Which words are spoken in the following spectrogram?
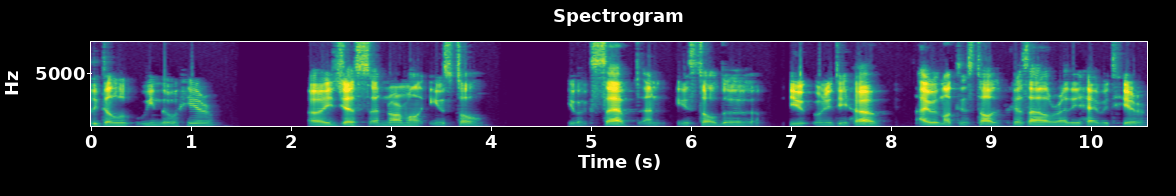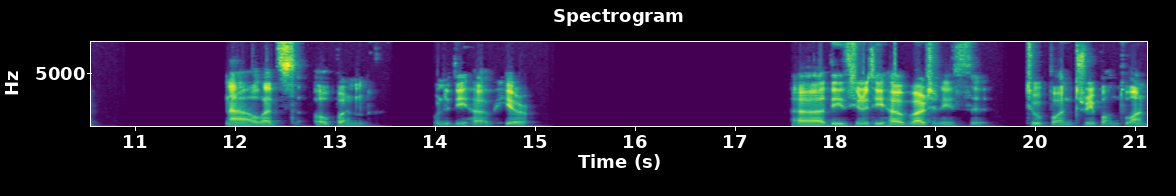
little window here. Uh, it's just a normal install. You accept and install the Unity Hub. I will not install it because I already have it here. Now let's open Unity Hub here. Uh, this Unity Hub version is uh, 2.3.1.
